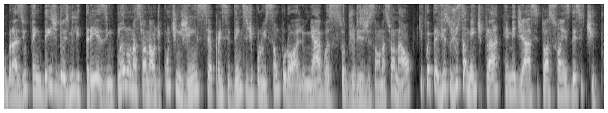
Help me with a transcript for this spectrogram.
O Brasil tem desde 2013 um Plano Nacional de Contingência para Incidentes de Poluição por Óleo em Águas sob jurisdição nacional, que foi previsto justamente para remediar situações desse tipo.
